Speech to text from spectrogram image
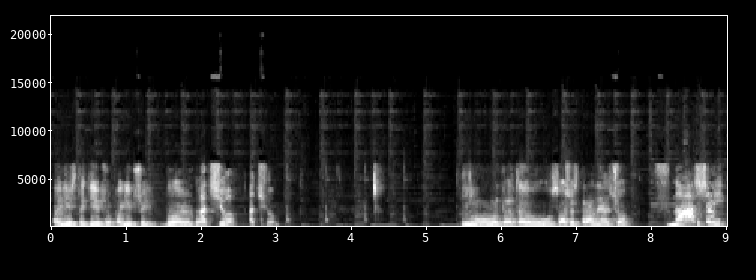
А есть такие же погибшие, бывают, А да. чё? А чё? Ну, вот это у- с вашей стороны, а что? С нашей?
